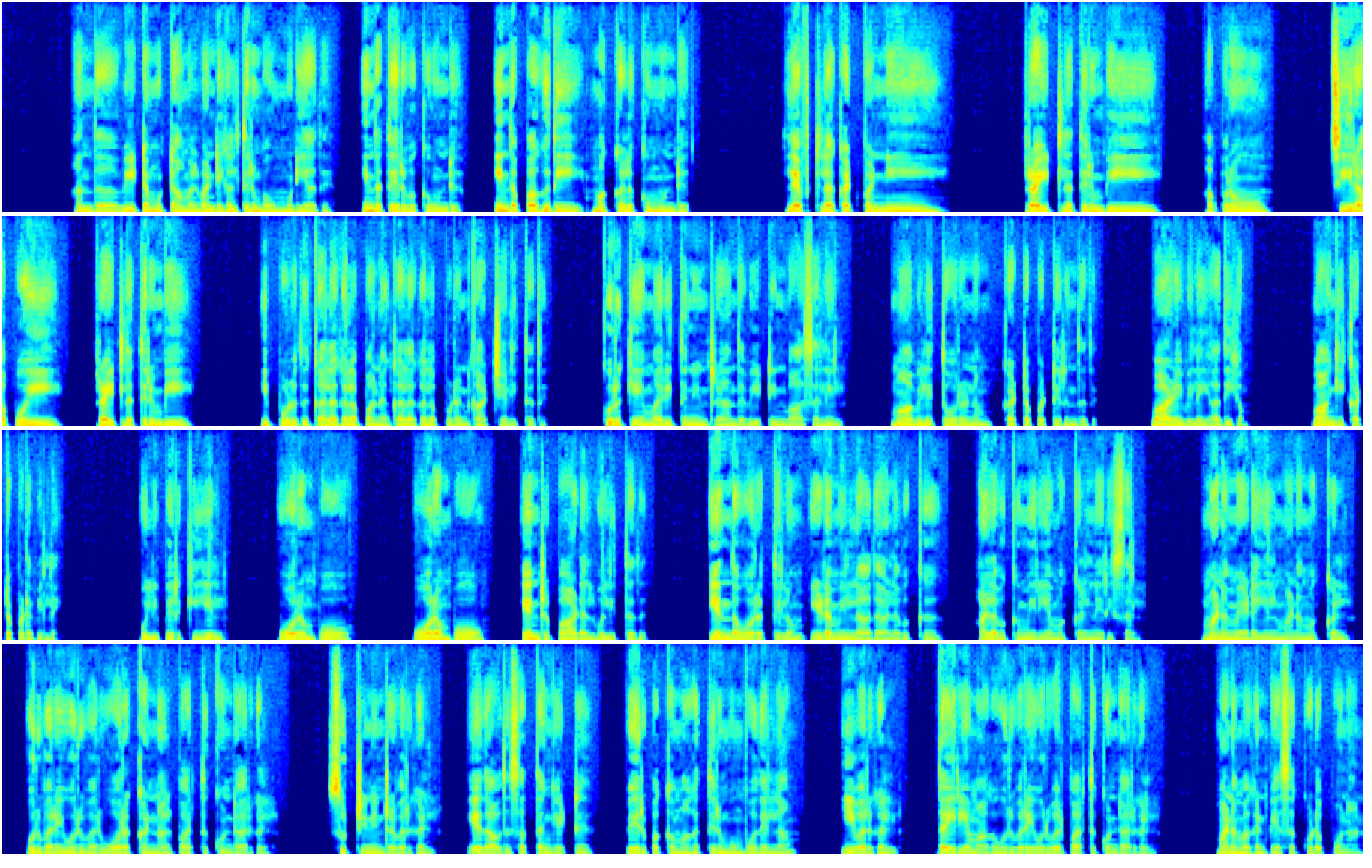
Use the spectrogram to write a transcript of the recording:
அந்த வீட்டை முட்டாமல் வண்டிகள் திரும்பவும் முடியாது. இந்த தெருவுக்கு உண்டு. இந்த பகுதி மக்களுக்கும் உண்டு. லெஃப்டில் கட் பண்ணி ரைட்டில் திரும்பி அப்புறம் சீரா போய் ரைட்டில் திரும்பி இப்பொழுது கலகலப்பான கலகலப்புடன் காட்சியளித்தது. குறுக்கே மறித்து நின்ற அந்த வீட்டின் வாசலில் மாவிலை தோரணம் கட்டப்பட்டிருந்தது. வாழை விலை அதிகம். வாங்கி கட்டப்படவில்லை. ஒலிபெருக்கியில் ஓரம்போ ஓரம்போ என்று பாடல் ஒலித்தது. எந்த ஓரத்திலும் இடமில்லாத அளவுக்கு அளவுக்கு மீறிய மக்கள் நெரிசல். மணமேடையில் மணமக்கள் ஒருவரை ஒருவர் ஓரக்கண்ணால் பார்த்து கொண்டார்கள். சுற்றி நின்றவர்கள் ஏதாவது சத்தம் கேட்டு வேறு பக்கமாக திரும்பும் போதெல்லாம் இவர்கள் தைரியமாக ஒருவரை ஒருவர் பார்த்து கொண்டார்கள். மணமகன் பேசக்கூட போனான்.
